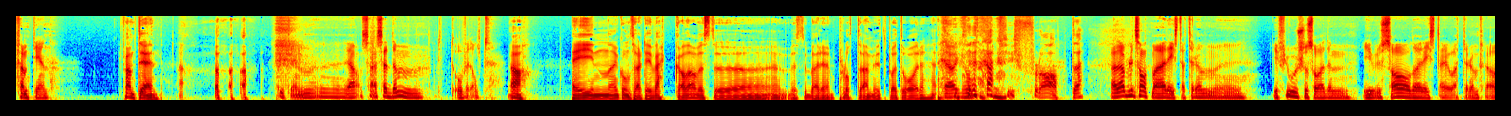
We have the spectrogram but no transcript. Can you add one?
51. 51. 51, eh, ja, så jeg har sett dem litt overalt. Ja. Én konsert i vekka, da, hvis du, hvis du bare plotter dem ut på et år. Ja, ikke sant? Fy flate! Ja, det har blitt sånn at jeg har reist etter dem. I fjor så så jeg dem i USA, og da reiste jeg jo etter dem fra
